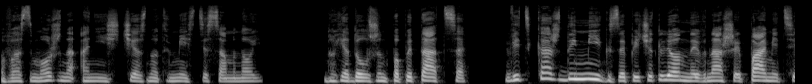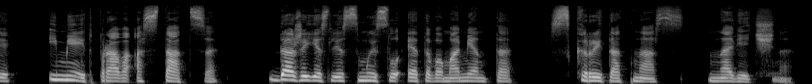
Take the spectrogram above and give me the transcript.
Возможно, они исчезнут вместе со мной. Но я должен попытаться, ведь каждый миг, запечатленный в нашей памяти, имеет право остаться, даже если смысл этого момента скрыт от нас навечно.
